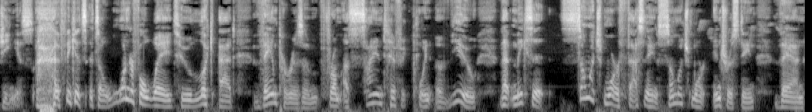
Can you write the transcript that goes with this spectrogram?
genius. I think it's it's a wonderful way to look at vampirism from a scientific point of view that makes it so much more fascinating, so much more interesting than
